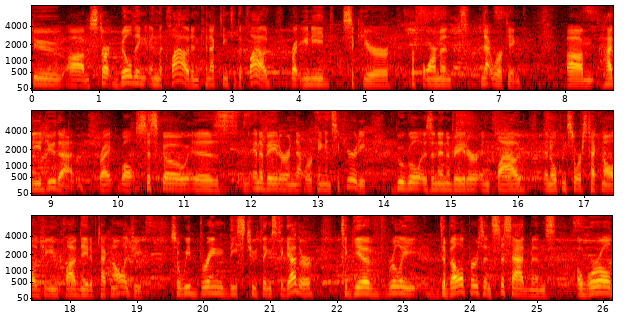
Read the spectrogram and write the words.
to um, start building in the cloud and connecting to the cloud, right, you need secure, performant networking. Um, how do you do that, right? Well, Cisco is an innovator in networking and security. Google is an innovator in cloud and open source technology and cloud native technology. So we bring these two things together to give really developers and sysadmins a world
